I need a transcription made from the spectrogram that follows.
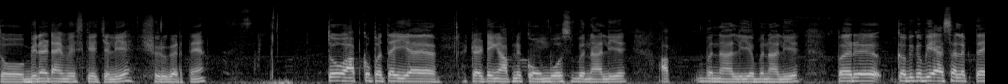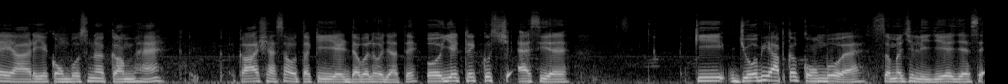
तो बिना टाइम वेस्ट किए चलिए शुरू करते हैं। तो आपको पता ही है टटिंग आपने कॉम्बोस बना लिए आप बना लिए बना लिए। पर कभी कभी ऐसा लगता है यार ये कॉम्बोस ना कम है। काश ऐसा होता कि ये डबल हो जाते। तो ये ट्रिक कुछ ऐसी है कि जो भी आपका कॉम्बो है समझ लीजिए जैसे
